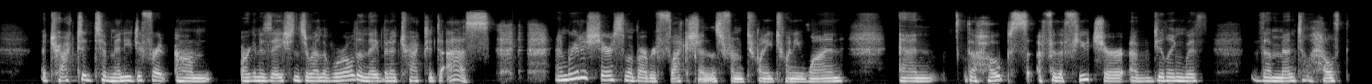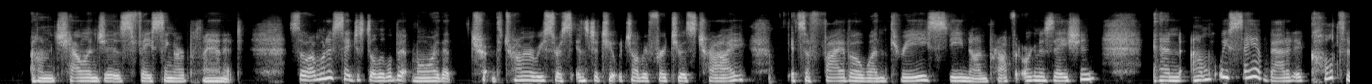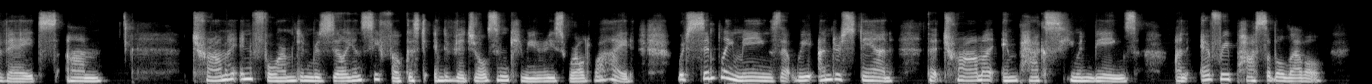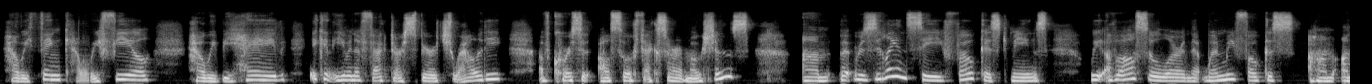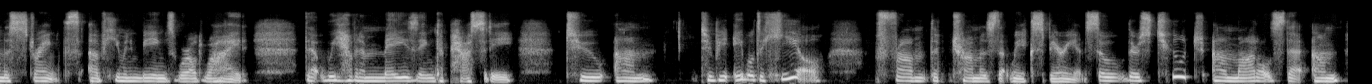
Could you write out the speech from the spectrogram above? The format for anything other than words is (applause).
attracted to many different um, organizations around the world and they've been attracted to us. And we're going to share some of our reflections from 2021 and the hopes for the future of dealing with the mental health um, challenges facing our planet. So I want to say just a little bit more that tra- the Trauma Resource Institute, which I'll refer to as TRI, it's a 5013C nonprofit organization. And um, what we say about it, it cultivates um, trauma informed and resiliency focused individuals and communities worldwide, which simply means that we understand that trauma impacts human beings on every possible level how we think, how we feel, how we behave. It can even affect our spirituality. Of course, it also affects our emotions. Um, but resiliency focused means we have also learned that when we focus um, on the strengths of human beings worldwide, that we have an amazing capacity to um, to be able to heal from the traumas that we experience. So there's two um, models that um,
